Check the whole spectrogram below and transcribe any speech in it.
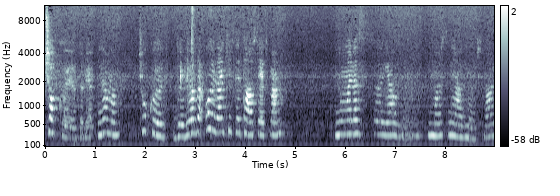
çok koyu duruyor. İnanın çok koyu duruyor ve o yüzden kimseye tavsiye etmem. Numarası yazmıyor. Numarasını yazmamışlar.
